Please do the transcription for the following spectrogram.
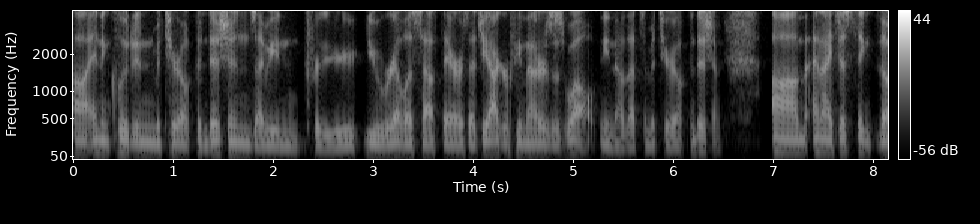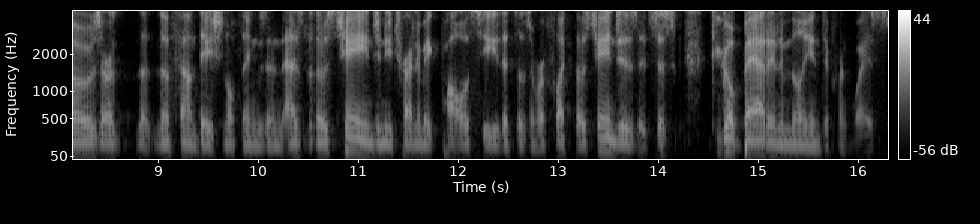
uh, and included in material conditions. I mean, for you, you realists out there, is that geography matters as well. You know, that's a material condition. Um, and I just think those are the, the foundational things. And as those change and you try to make policy that doesn't reflect those changes, it's just could go bad in a million different ways.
